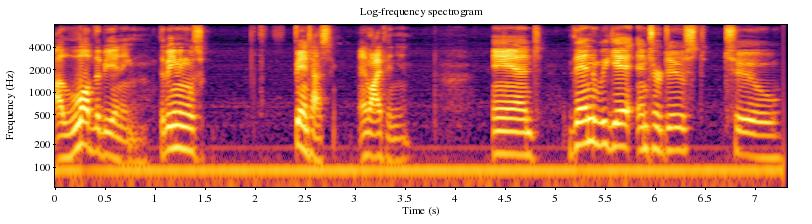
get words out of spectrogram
I love the beginning. The beginning was fantastic, in my opinion. And then we get introduced to,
